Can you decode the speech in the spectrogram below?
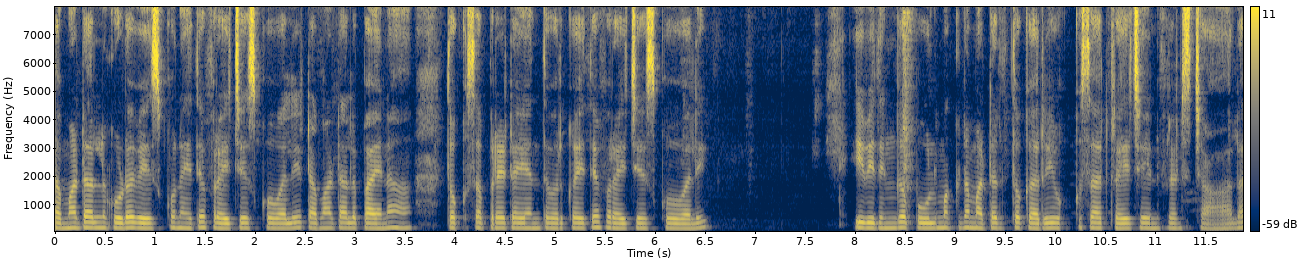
టమాటాలను కూడా వేసుకొని అయితే ఫ్రై చేసుకోవాలి. టమాటాల పైన తొక్కు సపరేట్ అయ్యేంత వరకు అయితే ఫ్రై చేసుకోవాలి. ఈ విధంగా పూల మక్కన మటర్తో కర్రీ ఒక్కసారి ట్రై చేయండి ఫ్రెండ్స్. చాలా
